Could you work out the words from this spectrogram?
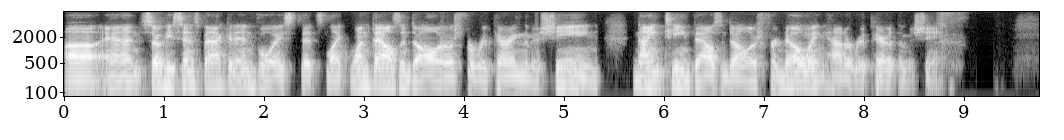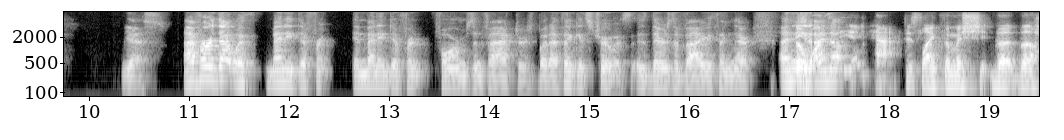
Uh, and so he sends back an invoice that's like $1,000 for repairing the machine, $19,000 for knowing how to repair the machine. Yes. I've heard that with many different in many different forms and factors, but I think it's true. It's, it's there's a value thing there. Anita, so I know the impact. It's like the machine, the the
